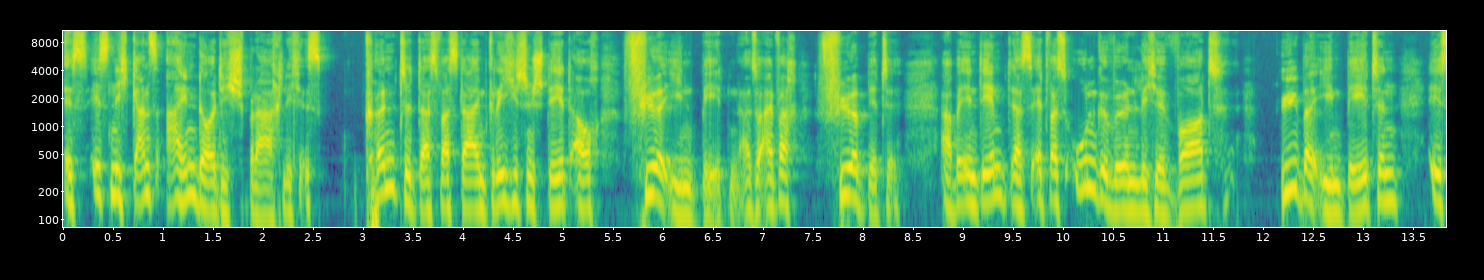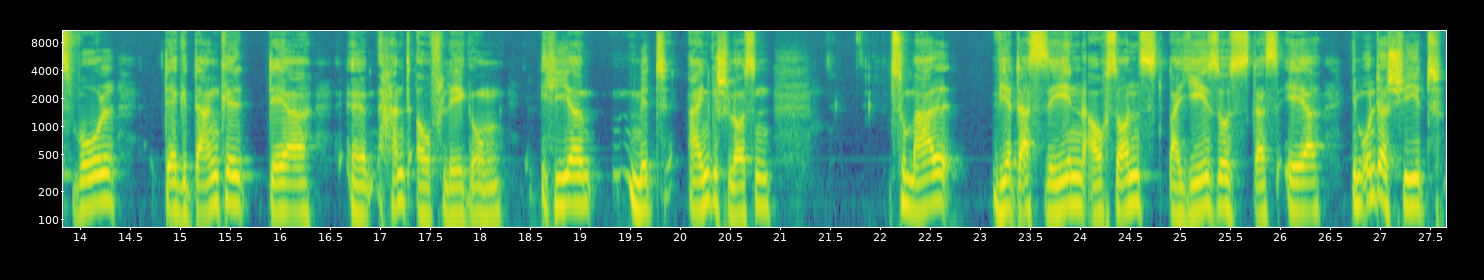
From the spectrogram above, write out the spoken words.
Es ist nicht ganz eindeutig sprachlich. Es könnte das, was da im Griechischen steht, auch für ihn beten. Also einfach für Bitte. Aber indem das etwas ungewöhnliche Wort über ihm beten, ist wohl der Gedanke der äh, Handauflegung hier mit eingeschlossen, zumal wir das sehen auch sonst bei Jesus, dass er im Unterschied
